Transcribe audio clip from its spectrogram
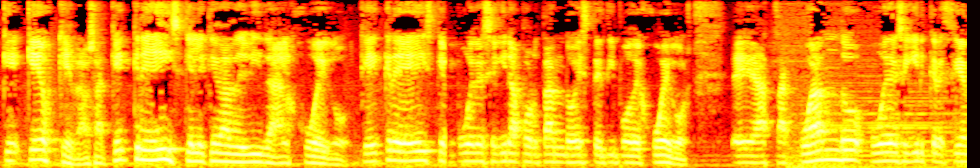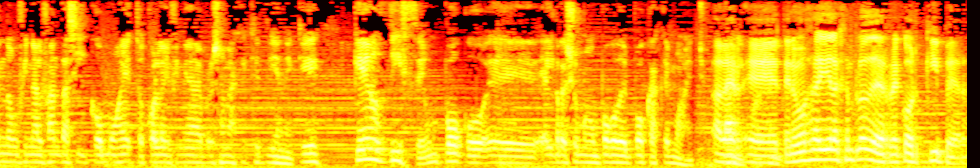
¿qué, os queda? O sea, ¿qué creéis que le queda de vida al juego? ¿Qué creéis que puede seguir aportando este tipo de juegos? Eh, ¿Hasta cuándo puede seguir creciendo un Final Fantasy como estos con la infinidad de personajes que tiene? ¿Qué, qué os dice un poco eh, el resumen un poco del podcast que hemos hecho? A ver, tenemos ahí el ejemplo de Record Keeper.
